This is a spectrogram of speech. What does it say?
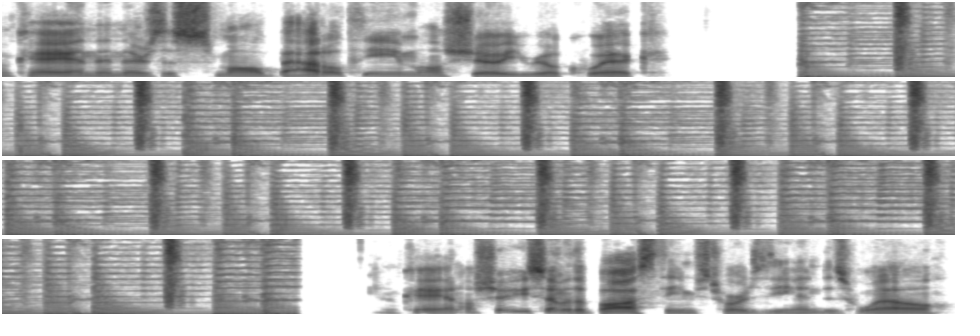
Okay, and then there's a small battle theme I'll show you real quick. Okay, and I'll show you some of the boss themes towards the end as well.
